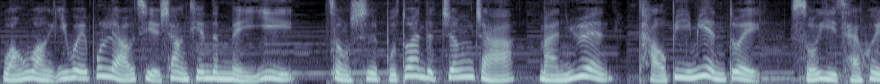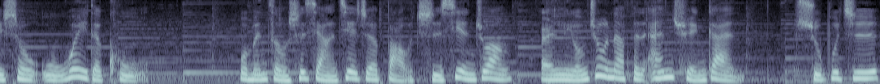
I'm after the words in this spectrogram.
往往因为不了解上天的美意，总是不断的挣扎、埋怨、逃避面对，所以才会受无谓的苦。我们总是想借着保持现状而留住那份安全感，殊不知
